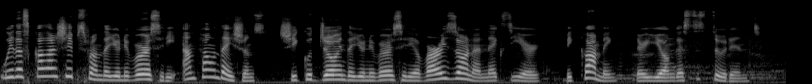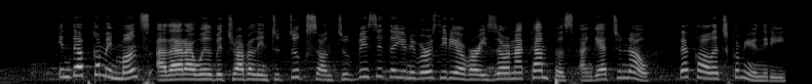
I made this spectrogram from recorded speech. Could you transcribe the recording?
With the scholarships from the university and foundations, she could join the University of Arizona next year, becoming their youngest student. In the upcoming months, Adhara will be traveling to Tucson to visit the University of Arizona campus and get to know the college community.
